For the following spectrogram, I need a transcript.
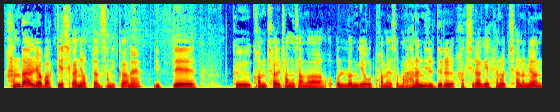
한 달여밖에 시간이 없지 않습니까? 네. 이때 그 검찰 정상화, 언론 개혁을 포함해서 많은 일들을 확실하게 해놓지 않으면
